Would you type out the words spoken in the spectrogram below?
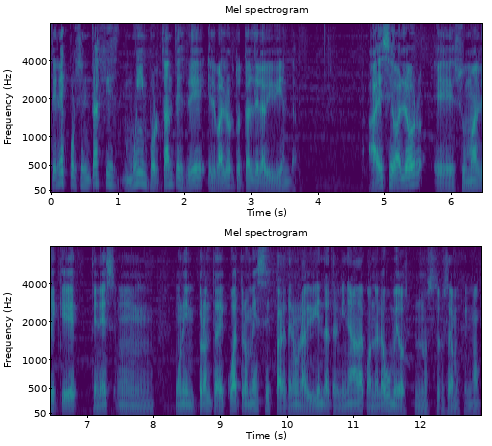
tenés porcentajes muy importantes del valor total de la vivienda. A ese valor, eh, sumale que tenés un- una impronta de cuatro meses para tener una vivienda terminada, cuando en la húmedo nosotros sabemos que no,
